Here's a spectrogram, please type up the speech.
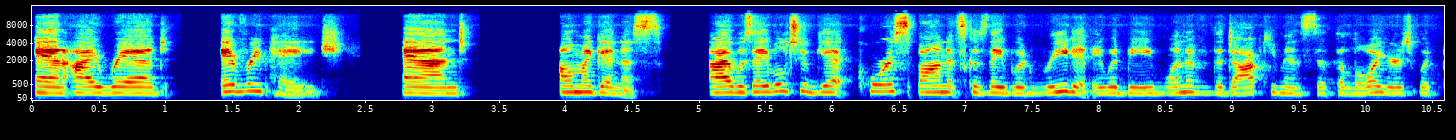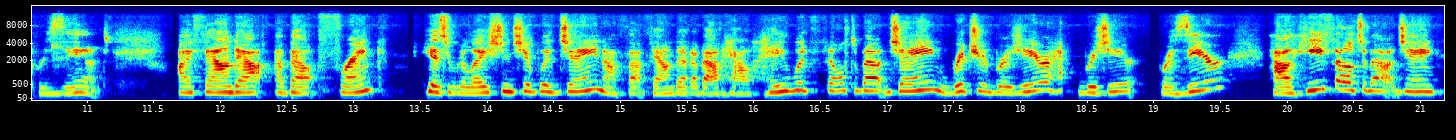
And I read every page, and oh my goodness, I was able to get correspondence because they would read it. It would be one of the documents that the lawyers would present. I found out about Frank, his relationship with Jane. I found out about how Haywood felt about Jane, Richard Brazier, Brazier, Brazier, how he felt about Jane.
